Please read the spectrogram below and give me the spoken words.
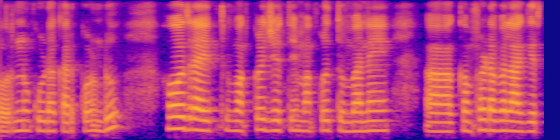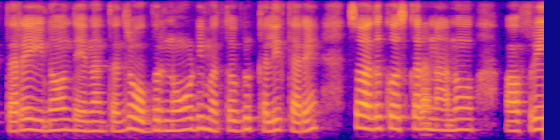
ಅವ್ರನ್ನೂ ಕೂಡ ಕರ್ಕೊಂಡು ಹೋದ್ರಾಯಿತು. ಮಕ್ಕಳ ಜೊತೆ ಮಕ್ಕಳು ತುಂಬಾ ಕಂಫರ್ಟಬಲ್ ಆಗಿರ್ತಾರೆ. ಇನ್ನೊಂದು ಏನಂತಂದರೆ ಒಬ್ಬರು ನೋಡಿ ಮತ್ತೊಬ್ಬರು ಕಲಿತಾರೆ. ಸೊ ಅದಕ್ಕೋಸ್ಕರ ನಾನು ಫ್ರೀ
